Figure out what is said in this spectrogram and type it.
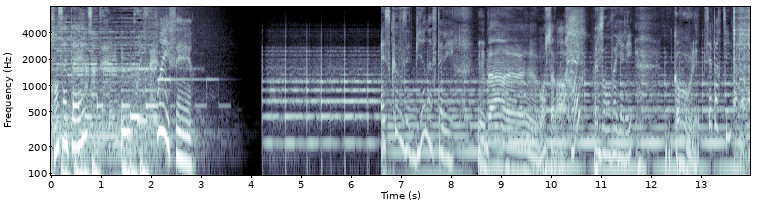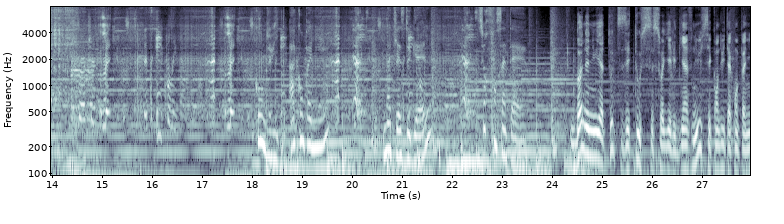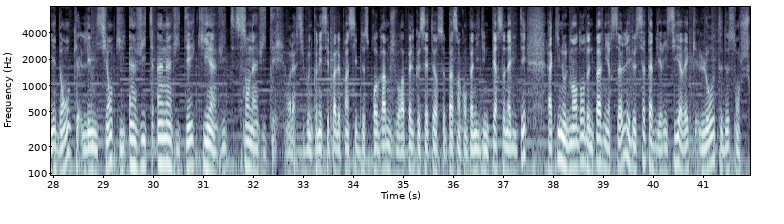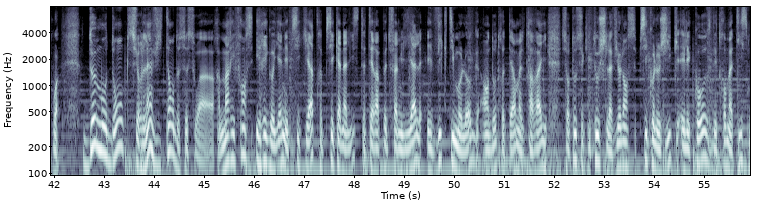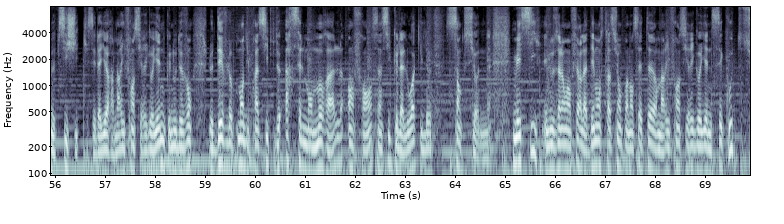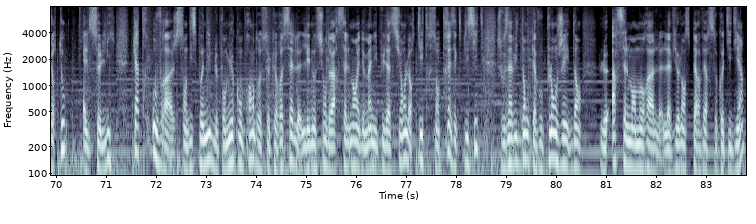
franceinter.fr Est-ce que vous êtes bien installé? Eh ben, euh, bon, ça va. Oui Bon, on va y aller. Quand vous voulez. C'est parti. Conduite accompagnée. Mathias Deguel sur France Inter. Bonne nuit à toutes et tous, soyez les bienvenus. C'est Conduite accompagnée donc, l'émission qui invite un invité qui invite son invité. Voilà, si vous ne connaissez pas le principe de ce programme, je vous rappelle que cette heure se passe en compagnie d'une personnalité à qui nous demandons de ne pas venir seul et de s'établir ici avec l'hôte de son choix. Deux mots donc sur l'invitant de ce soir. Marie-France Irigoyen est psychiatre, psychanalyste, thérapeute familiale et victimologue. En d'autres termes, elle travaille sur tout ce qui touche la violence psychologique et les causes des traumatismes psychiques. C'est d'ailleurs à Marie-France Irigoyenne que nous devons le développement du principe de harcèlement moral en France ainsi que la loi qui le sanctionne. Mais si, et nous allons en faire la démonstration pendant cette heure, Marie-France Irigoyenne s'écoute, surtout elle se lit. Quatre ouvrages sont disponibles pour mieux comprendre ce que recèlent les notions de harcèlement et de manipulation. Leurs titres sont très explicites. Je vous invite donc à vous plonger dans le harcèlement moral, la violence perverse au quotidien,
